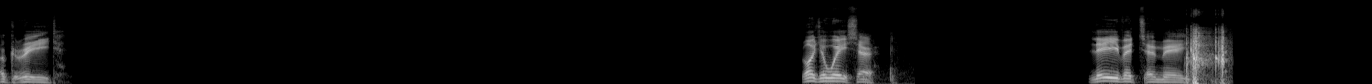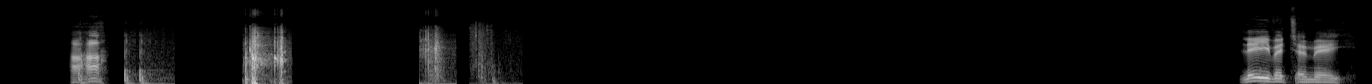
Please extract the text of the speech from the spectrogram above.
Agreed. Right away, sir. Leave it to me. Aha. Leave it to me.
